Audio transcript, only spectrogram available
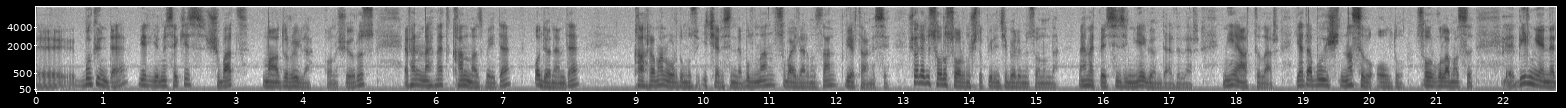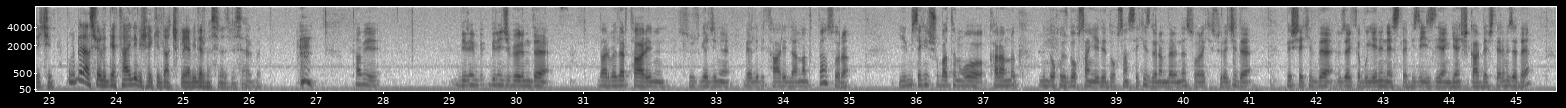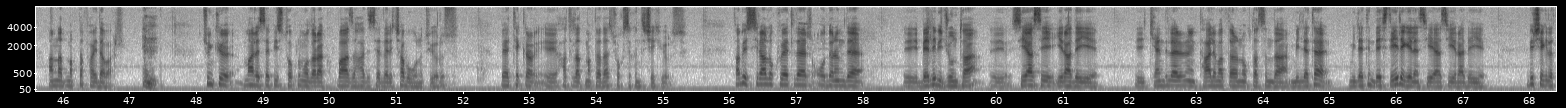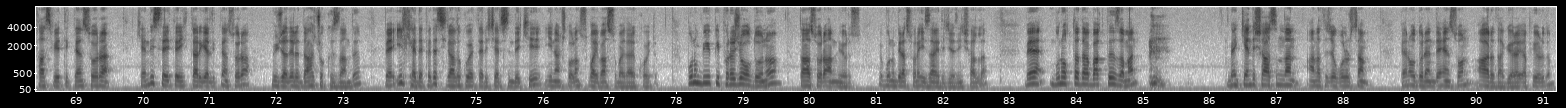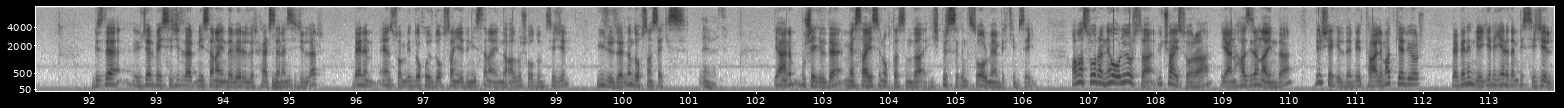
E, bugün de bir 28 Şubat mağduruyla konuşuyoruz. Efendim Mehmet Kanmaz Bey de o dönemde kahraman ordumuz içerisinde bulunan subaylarımızdan bir tanesi. Şöyle bir soru sormuştuk birinci bölümün sonunda. Mehmet Bey sizi niye gönderdiler? Niye attılar? Ya da bu iş nasıl oldu? Sorgulaması. E, bilmeyenler için bunu biraz şöyle detaylı bir şekilde açıklayabilir misiniz bize? Elbette. Tabii birin, birinci bölümde darbeler tarihinin süzgecini belli bir tarihle anladıktan sonra 28 Şubat'ın o karanlık 1997-98 dönemlerinden sonraki süreci de bir şekilde özellikle bu yeni nesle bizi izleyen genç kardeşlerimize de anlatmakta fayda var. Evet. Çünkü maalesef biz toplum olarak bazı hadiseleri çabuk unutuyoruz ve tekrar e, hatırlatmakta da çok sıkıntı çekiyoruz. Tabii silahlı kuvvetler o dönemde e, belli bir junta e, siyasi iradeyi e, kendilerinin talimatları noktasında millete milletin desteğiyle gelen siyasi iradeyi bir şekilde tasfiye ettikten sonra kendi istedikleri iktidar geldikten sonra mücadele daha çok hızlandı ve ilk hedefe de silahlı kuvvetler içerisindeki inançlı olan subay ve subayları koydu. Bunun büyük bir proje olduğunu daha sonra anlıyoruz ve bunu biraz sonra izah edeceğiz inşallah. Ve bu noktada baktığı zaman ben kendi şahsımdan anlatacak olursam ben o dönemde en son Ağrı'da görev yapıyordum. Bizde Yücel Bey siciller Nisan ayında verilir her sene Hı hı. siciller. Benim en son 1997 Nisan ayında almış olduğum sicil 100 üzerinden 98. Evet. Yani bu şekilde mesaisi noktasında hiçbir sıkıntısı olmayan bir kimseyim. Ama sonra ne oluyorsa 3 ay sonra yani Haziran ayında bir şekilde bir talimat geliyor ve benimle ilgili yeniden bir sicil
